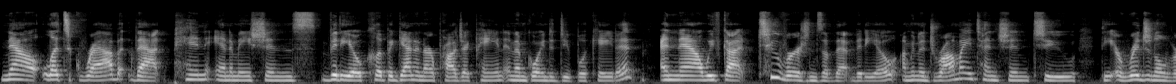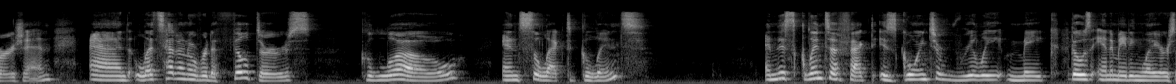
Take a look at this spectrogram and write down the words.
Now let's grab that pin animations video clip again in our project pane and I'm going to duplicate it. And now we've got two versions of that video. I'm going to draw my attention to the original version and let's head on over to filters, glow, and select glint. And this glint effect is going to really make those animating layers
